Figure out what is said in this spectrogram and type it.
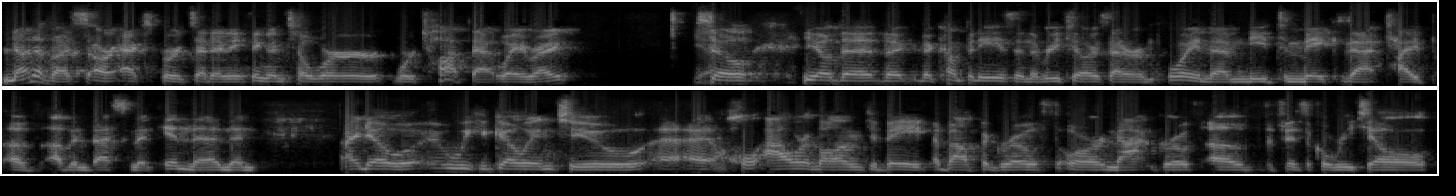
none of us are experts at anything until we're we're taught that way, right? Yeah. So, you know, the, the, the companies and the retailers that are employing them need to make that type of, of investment in them. And I know we could go into a whole hour long debate about the growth or not growth of the physical retail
